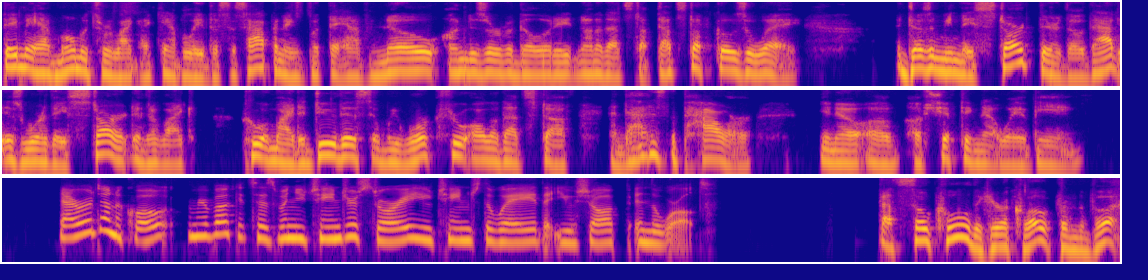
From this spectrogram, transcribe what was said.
they may have moments where, like, I can't believe this is happening, but they have no undeservability, none of that stuff. That stuff goes away. It doesn't mean they start there, though. That is where they start. And they're like, who am I to do this? And we work through all of that stuff. And that is the power, you know, of, of shifting that way of being. Yeah, I wrote down a quote from your book. It says, When you change your story, you change the way that you show up in the world. That's so cool to hear a quote from the book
